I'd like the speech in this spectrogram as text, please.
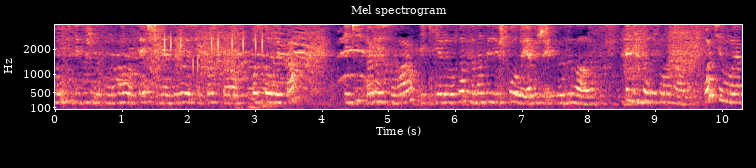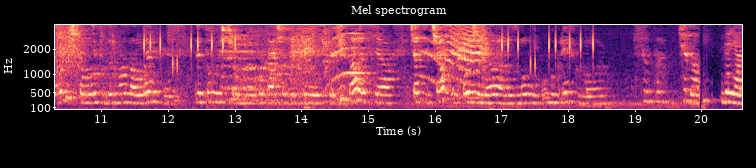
мені тоді дуже допомагало те, що я дивилася просто по словниках якісь певні слова, які я не могла згадати зі школи, як називала. Це дійсно допомагало. Потім моя подружка мені подарувала онлайн-курс для того, щоб покращити українську. І зараз я час від часу ходжу на розмовний клуб українською мовою. Супер, чудово. Даян,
